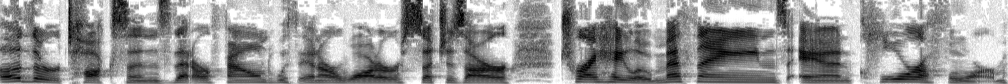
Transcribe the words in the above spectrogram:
other toxins that are found within our water, such as our trihalomethanes and chloroform.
